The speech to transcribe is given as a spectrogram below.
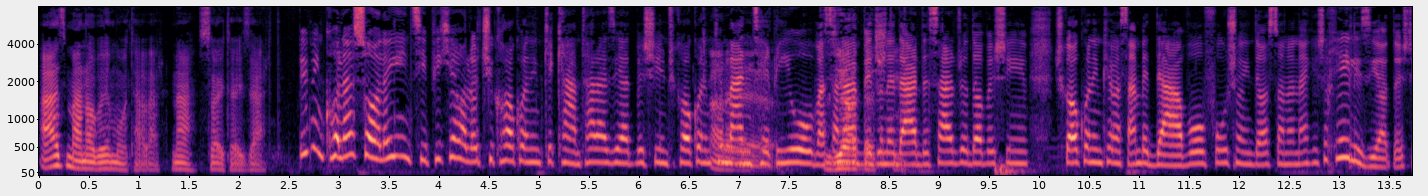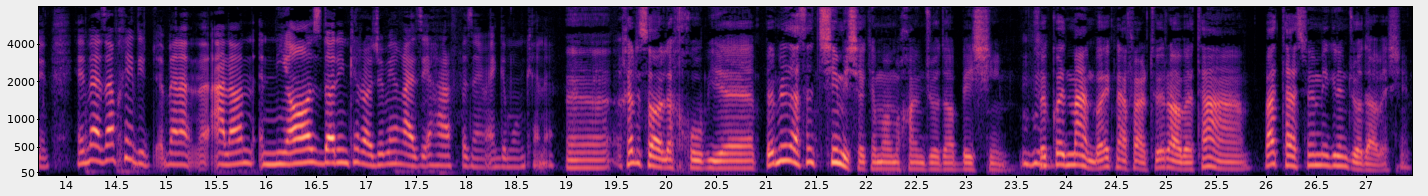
از منابع معتبر. نه سایت های زرد. ببین کلا سوالای این تیپی که حالا چیکار کنیم که کمتر اذیت بشیم چیکار کنیم که آره. منطقی و مثلا بدون. دردسر جدا بشیم چیکار کنیم که مثلا به دعوا و فوش و این داستانا نکشه. خیلی زیاد داشتیم. یعنی نظرم خیلی الان نیاز داریم که راجع به این قضیه حرف بزنیم اگه ممکنه. خیلی سوال خوبیه. ببینید اصلا چی میشه که ما می‌خوایم جدا بشیم؟ فکر کنید من با یک نفر توی رابطه هم بعد تصمیم می‌گیریم جدا بشیم.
